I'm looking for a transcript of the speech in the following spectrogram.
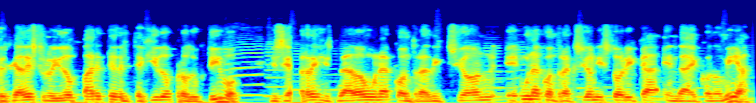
pues se ha destruido parte del tejido productivo y se ha registrado una contradicción, eh, una contracción histórica en la economía.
